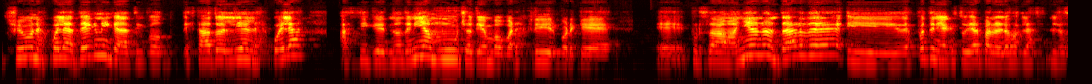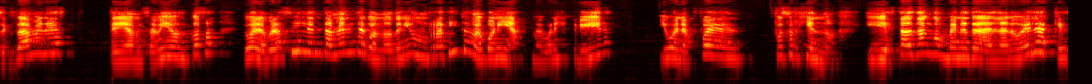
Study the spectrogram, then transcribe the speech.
yo iba a una escuela técnica, tipo, estaba todo el día en la escuela, así que no tenía mucho tiempo para escribir porque eh, cursaba mañana, tarde y después tenía que estudiar para los, las- los exámenes, tenía mis amigos y cosas. Y bueno, pero así lentamente cuando tenía un ratito me ponía, me ponía a escribir y bueno, fue, fue surgiendo. Y estaba tan compenetrada en la novela que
